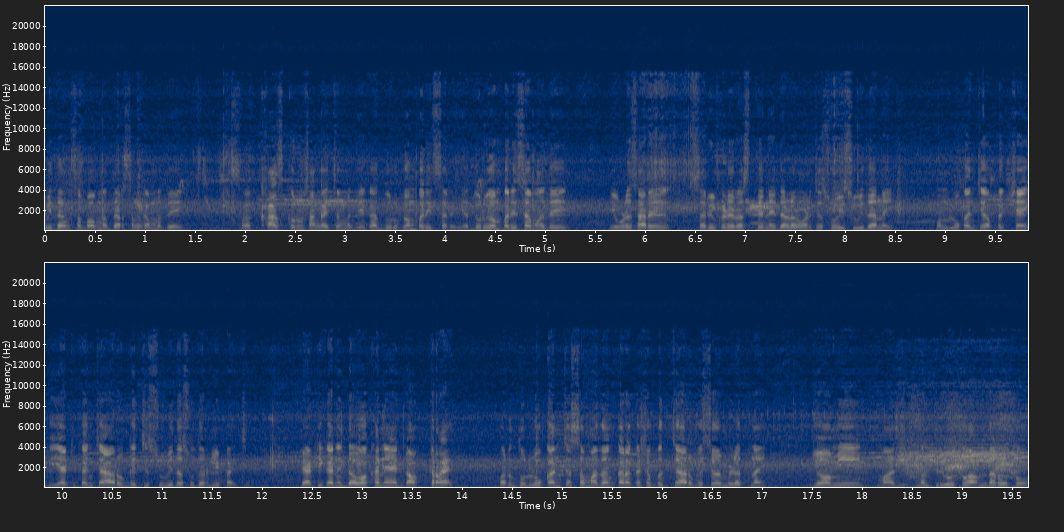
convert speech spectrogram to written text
विधानसभा मतदारसंघामध्ये खास करून सांगायचं म्हणजे का दुर्गम परिसर आहे. या दुर्गम परिसरामध्ये एवढे सारे सर्वीकडे रस्ते नाही दळणवळणाच्या सोयीसुविधा नाही. म्हणून लोकांची अपेक्षा आहे की या ठिकाणच्या आरोग्याची सुविधा सुधारली पाहिजे. त्या ठिकाणी दवाखाने आहेत डॉक्टर आहेत. परंतु लोकांच्या समाधानकारक अशा पद्धतीची आरोग्यसेवा मिळत नाही. जेव्हा मी माझी मंत्री होतो आमदार होतो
